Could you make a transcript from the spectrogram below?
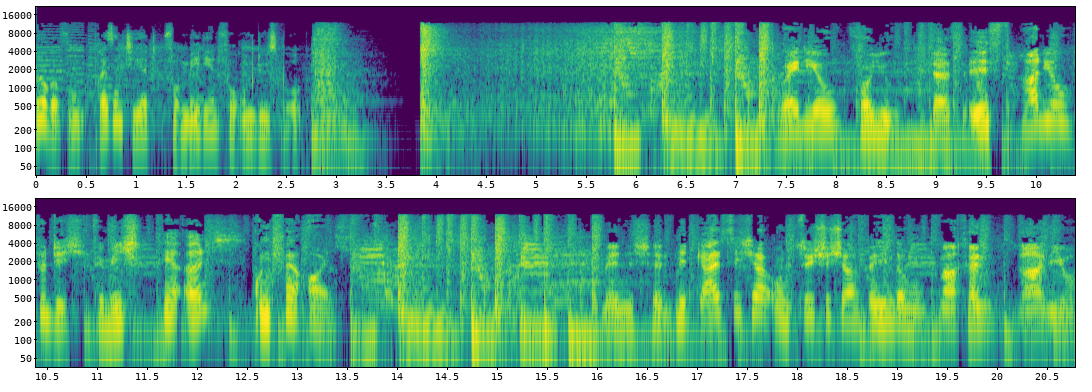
Bürgerfunk präsentiert vom Medienforum Duisburg. Radio for You. Das ist Radio für dich. Für mich. Für uns. Und für euch. Menschen mit geistiger und psychischer Behinderung machen Radio.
